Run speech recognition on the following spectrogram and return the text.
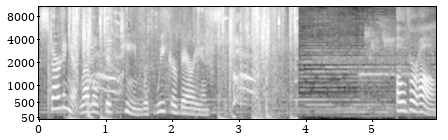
starting at level 15 with weaker variants. Overall,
